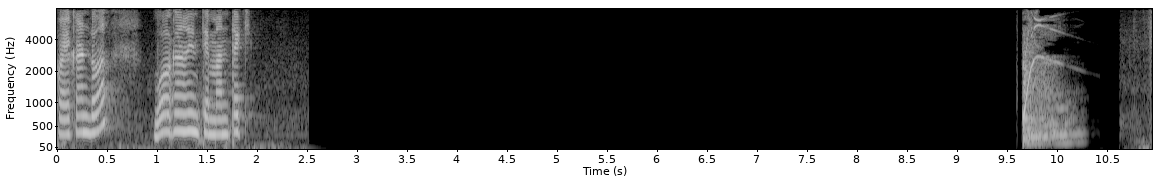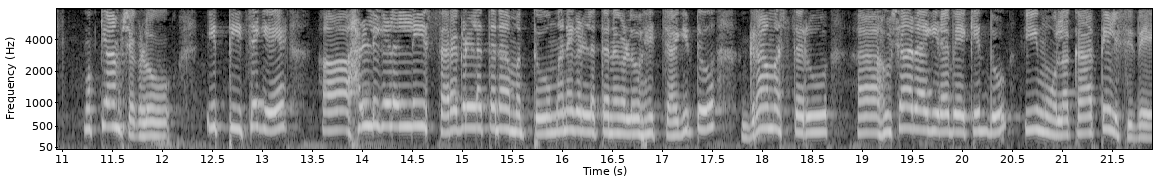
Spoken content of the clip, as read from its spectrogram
ಕೊಯ್ಕೊಂಡು ಹೋಗೋಣಂತೆ ಮಂತಕ್ಕೆ. ಮುಖ್ಯಾಂಶಗಳು. ಇತ್ತೀಚೆಗೆ ಹಳ್ಳಿಗಳಲ್ಲಿ ಸರಗಳ್ಳತನ ಮತ್ತು ಮನೆಗಳ್ಳತನಗಳು ಹೆಚ್ಚಾಗಿದ್ದು ಗ್ರಾಮಸ್ಥರು ಹುಷಾರಾಗಿರಬೇಕೆಂದು ಈ ಮೂಲಕ ತಿಳಿಸಿದೆ.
